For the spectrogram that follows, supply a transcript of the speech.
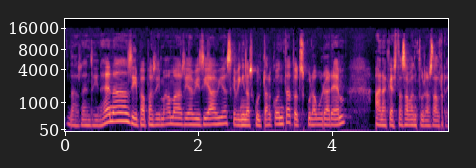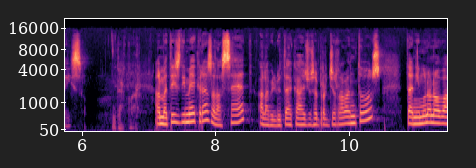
dels nens i nenes, i papes i mames, i avis i àvies que vinguin a escoltar el conte, tots col·laborarem en aquestes aventures dels reis. D'acord. El mateix dimecres, a les 7, a la Biblioteca Josep Roig i Reventós, tenim una nova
